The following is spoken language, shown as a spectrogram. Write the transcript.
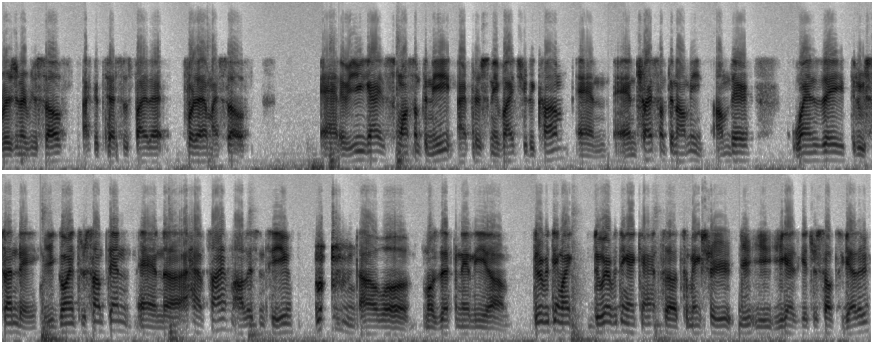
version of yourself. I could testify that for that myself. And if you guys want something to eat, I personally invite you to come and and try something on me. I'm there Wednesday through Sunday. If you're going through something and uh, I have time, I'll listen to you. I will most definitely um, do everything I do everything I can to to make sure you you, you guys get yourself together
